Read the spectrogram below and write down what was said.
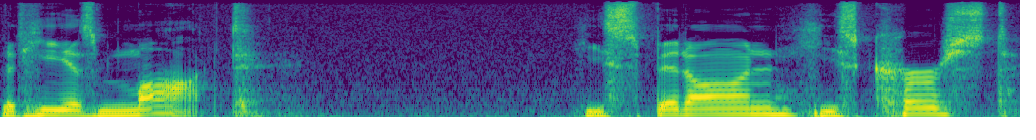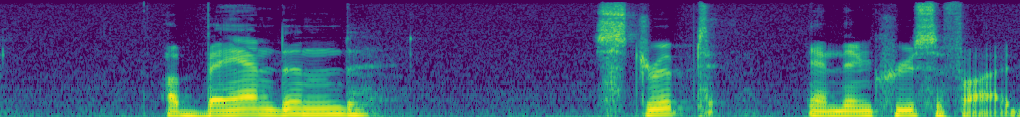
that he is mocked, he's spit on, he's cursed, abandoned, stripped, and then crucified.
